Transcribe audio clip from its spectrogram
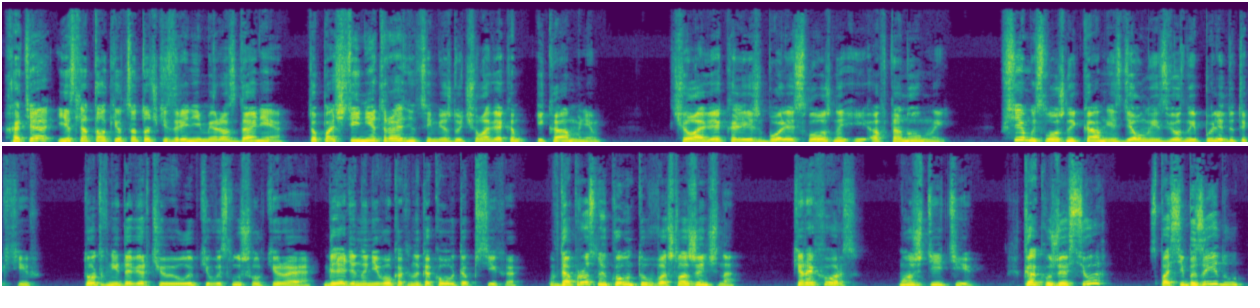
Хотя, если отталкиваться от точки зрения мироздания, то почти нет разницы между человеком и камнем. Человек лишь более сложный и автономный. Все мы сложные камни, сделанные из звездной пыли, детектив. Тот в недоверчивой улыбке выслушивал Кирая, глядя на него, как на какого-то психа. В допросную комнату вошла женщина. «Кирай Хорс, можете идти». «Как, уже все?» «Спасибо за еду».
